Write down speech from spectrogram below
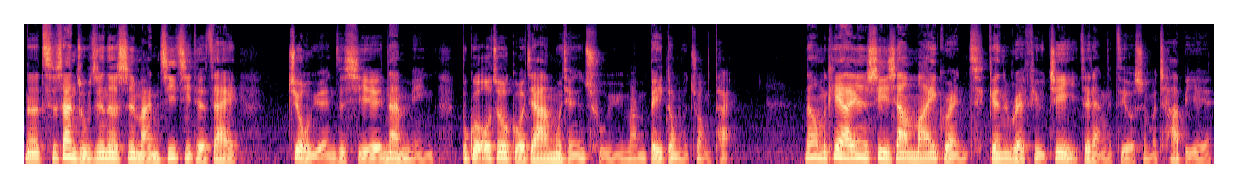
那慈善组织呢，是蛮积极的在救援这些难民。不过欧洲国家目前是处于蛮被动的状态。那我们可以来认识一下 migrant 跟 refugee 这两个字有什么差别。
